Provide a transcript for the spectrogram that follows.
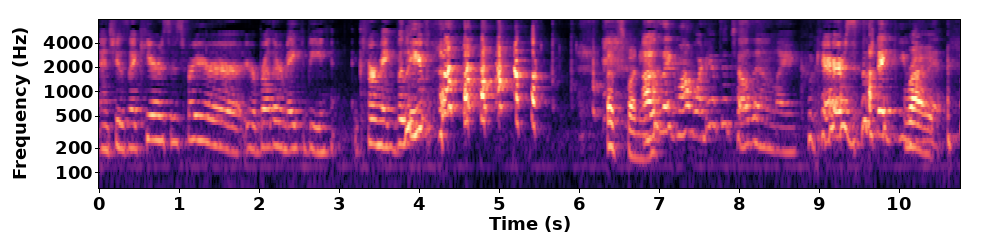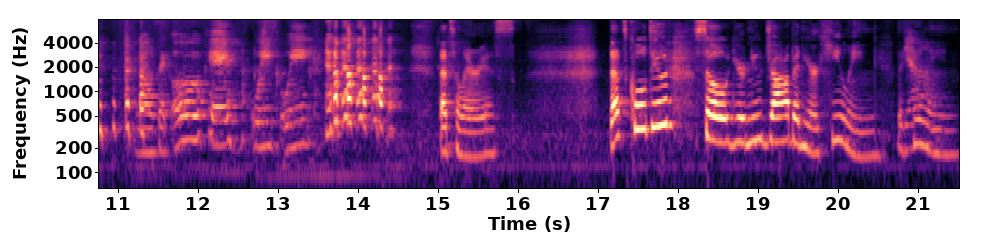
And she was like, "Here, this is for your your brother Makeby for make believe." That's funny. I was like, "Mom, why do you have to tell them? Like, who cares? like, you Right. it." And I was like, "Oh, okay, wink, wink." That's hilarious. That's cool, dude. So your new job and your healing, the Yeah. healing,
